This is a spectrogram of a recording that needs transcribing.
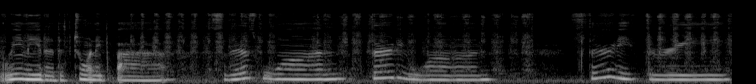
We needed a 25. So there's 1, 31, 33,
